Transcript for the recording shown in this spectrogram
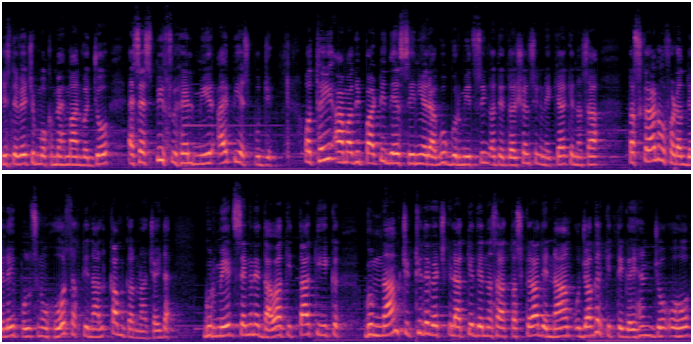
ਜਿਸ ਦੇ ਵਿੱਚ ਮੁੱਖ ਮਹਿਮਾਨ ਵਜੋਂ ਐਸਐਸਪੀ ਸੁਹੇਲ ਮੀਰ ਆਈਪੀਐਸ ਪੁੱਜੇ। ਉੱਥੇ ਹੀ ਆਮ ਆਦਮੀ ਪਾਰਟੀ ਦੇ ਸੀਨੀਅਰ ਆਗੂ ਗੁਰਮੀਤ ਸਿੰਘ ਅਤੇ ਦਰਸ਼ਨ ਸਿੰਘ ਨੇ ਕਿਹਾ ਕਿ ਨਸ਼ਾ ਤਸਕਰਾਂ ਨੂੰ ਫੜਨ ਦੇ ਲਈ ਪੁਲਿਸ ਨੂੰ ਹੋਰ ਸਖਤੀ ਨਾਲ ਕੰਮ ਕਰਨਾ ਚਾਹੀਦਾ ਗੁਰਮੀਤ ਸਿੰਘ ਨੇ ਦਾਅਵਾ ਕੀਤਾ ਕਿ ਇੱਕ ਗੁੰਮਨਾਮ ਚਿੱਠੀ ਦੇ ਵਿੱਚ ਇਲਾਕੇ ਦੇ ਨਸ਼ਾ ਤਸਕਰਾਂ ਦੇ ਨਾਮ ਉਜਾਗਰ ਕੀਤੇ ਗਏ ਹਨ, ਜੋ ਉਹ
